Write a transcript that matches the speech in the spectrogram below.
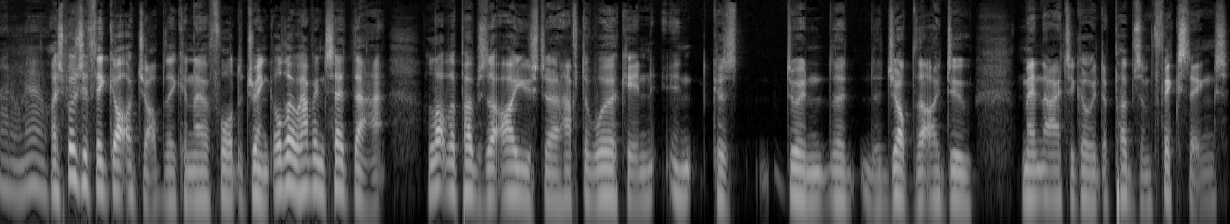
I don't know. I suppose if they got a job, they can now afford to drink. Although, having said that, a lot of the pubs that I used to have to work in, in because doing the the job that I do meant that I had to go into pubs and fix things.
